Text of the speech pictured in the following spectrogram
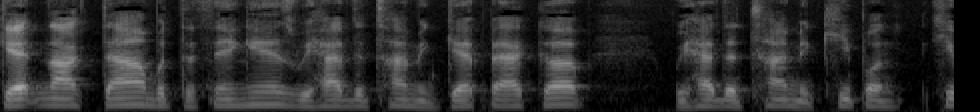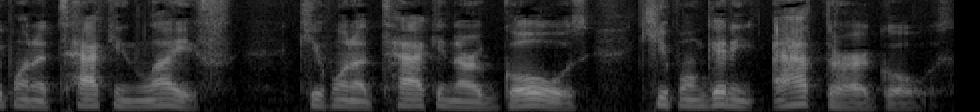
get knocked down, but the thing is, we have the time to get back up. We had the time to keep on, keep on attacking life, keep on attacking our goals, keep on getting after our goals.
